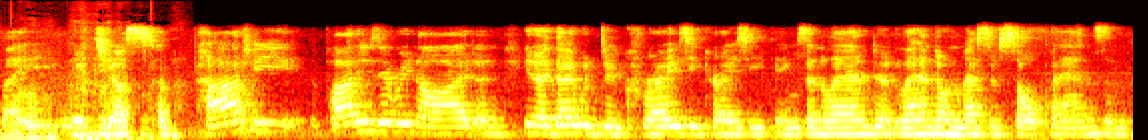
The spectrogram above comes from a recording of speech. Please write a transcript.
They were just a party parties every night, and you know they would do crazy, crazy things and land land on massive salt pans and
